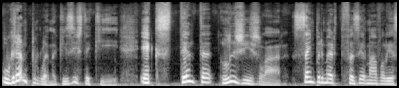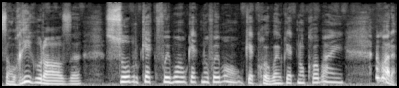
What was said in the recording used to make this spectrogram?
O grande problema que existe aqui é que se tenta legislar sem primeiro fazer uma avaliação rigorosa sobre o que é que foi bom, o que é que não foi bom, o que é que correu bem, o que é que não correu bem. Agora,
